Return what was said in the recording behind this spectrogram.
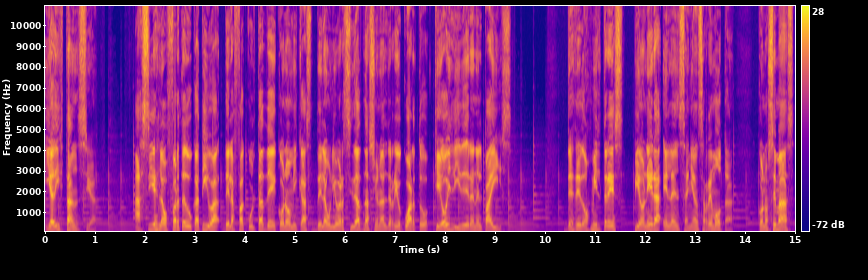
y a distancia. Así es la oferta educativa de la Facultad de Económicas de la Universidad Nacional de Río Cuarto, que hoy lidera en el país. Desde 2003, pionera en la enseñanza remota. Conoce más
